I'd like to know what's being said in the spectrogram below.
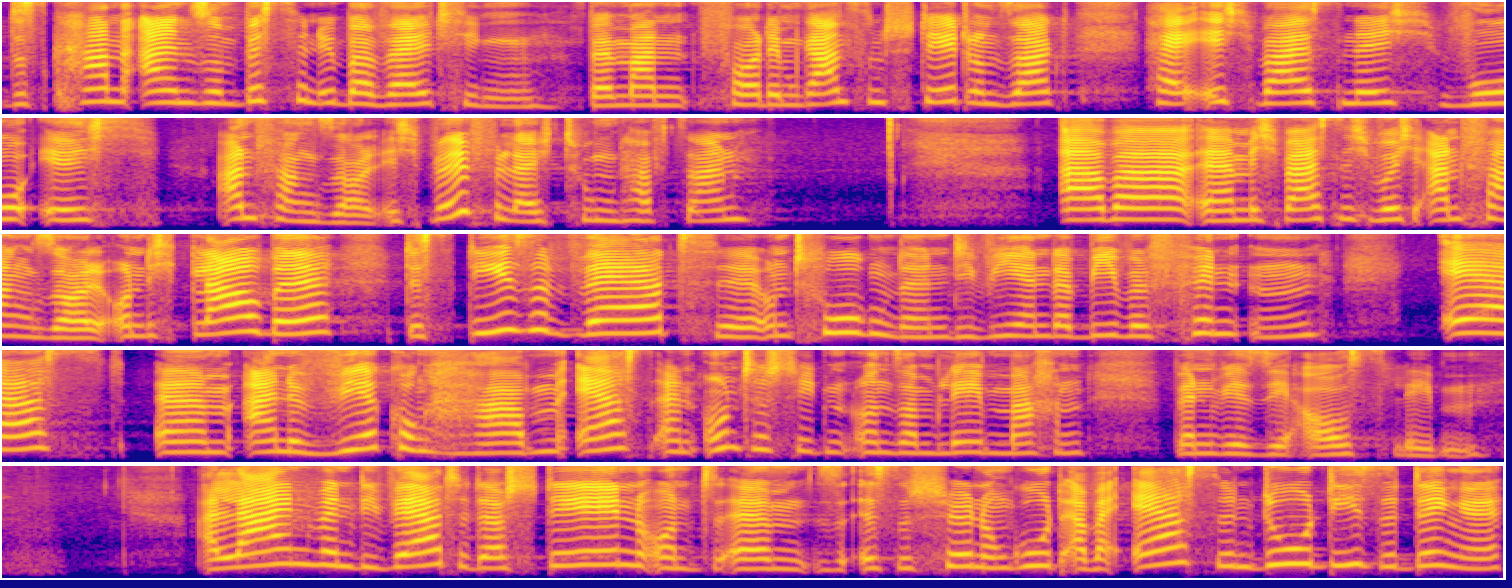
das kann einen so ein bisschen überwältigen, wenn man vor dem Ganzen steht und sagt, hey, ich weiß nicht, wo ich anfangen soll. Ich will vielleicht tugendhaft sein, aber ähm, ich weiß nicht, wo ich anfangen soll. Und ich glaube, dass diese Werte und Tugenden, die wir in der Bibel finden, erst ähm, eine Wirkung haben, erst einen Unterschied in unserem Leben machen, wenn wir sie ausleben. Allein wenn die Werte da stehen und ähm, ist es schön und gut, aber erst wenn du diese Dinge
